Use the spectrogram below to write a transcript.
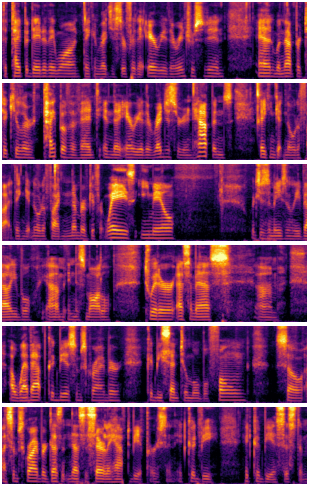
the type of data they want. They can register for the area they're interested in. And when that particular type of event in the area they're registered in happens, they can get notified. They can get notified in a number of different ways. Email, which is amazingly valuable um, in this model. Twitter, SMS, um, a web app could be a subscriber, could be sent to a mobile phone. So a subscriber doesn't necessarily have to be a person. It could be, it could be a system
